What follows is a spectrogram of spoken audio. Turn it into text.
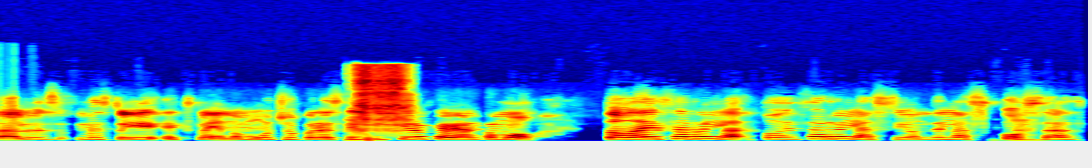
tal vez me estoy explayando mucho, pero es que sí quiero que vean como toda esa, rela- toda esa relación de las cosas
